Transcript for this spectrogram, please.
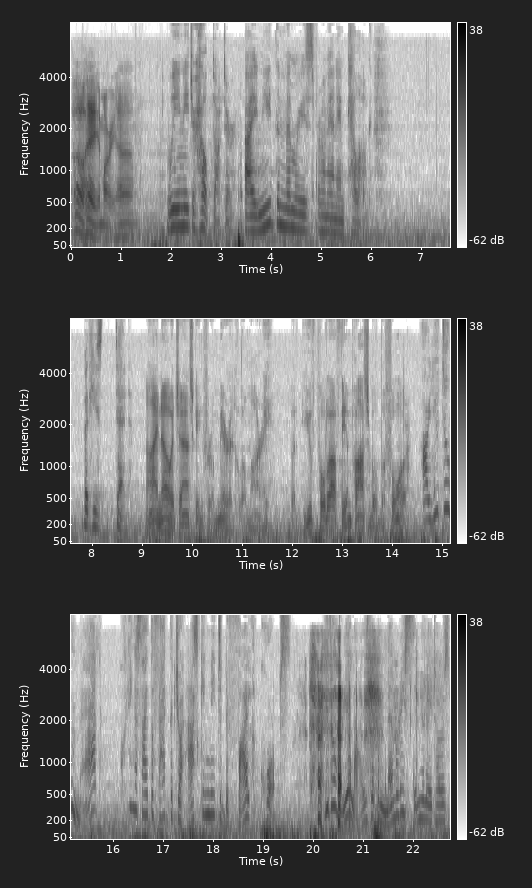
Oh, hey, Amari. Um, We need your help, Doctor. I need the memories from a man named Kellogg. But he's dead. I know it's asking for a miracle, Amari, but you've pulled off the impossible before. Are you two mad? Putting aside the fact that you're asking me to defile a corpse, you don't realize that the memory simulators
